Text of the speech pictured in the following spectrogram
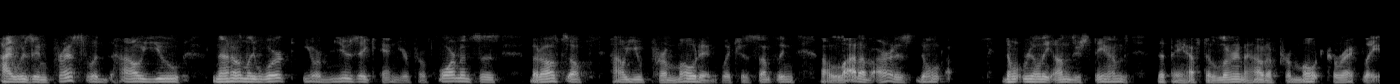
I was impressed with how you not only worked your music and your performances, but also how you promote it, which is something a lot of artists don't don't really understand that they have to learn how to promote correctly.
